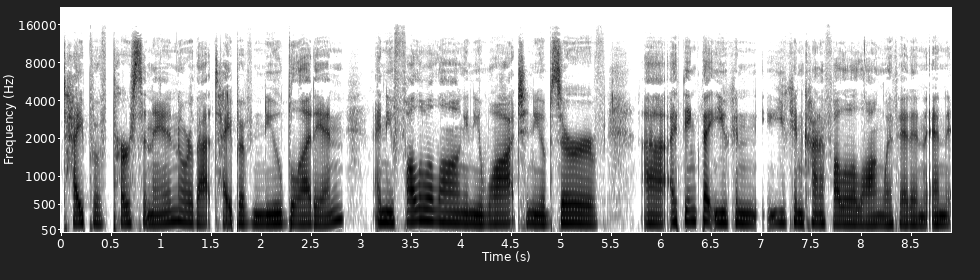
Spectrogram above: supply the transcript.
type of person in or that type of new blood in, and you follow along and you watch and you observe, uh, I think that you can you can kind of follow along with it. And and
